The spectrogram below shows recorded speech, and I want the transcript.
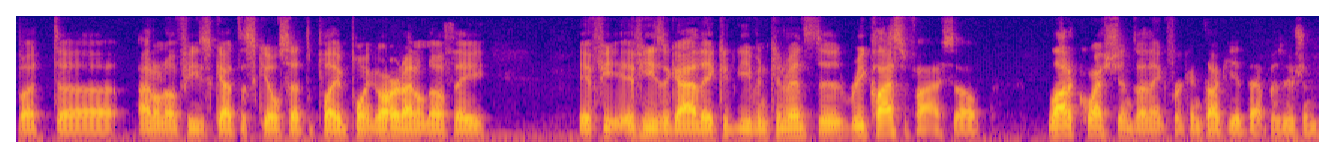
but uh, I don't know if he's got the skill set to play point guard. I don't know if they if he if he's a guy they could even convince to reclassify. So a lot of questions I think for Kentucky at that position.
